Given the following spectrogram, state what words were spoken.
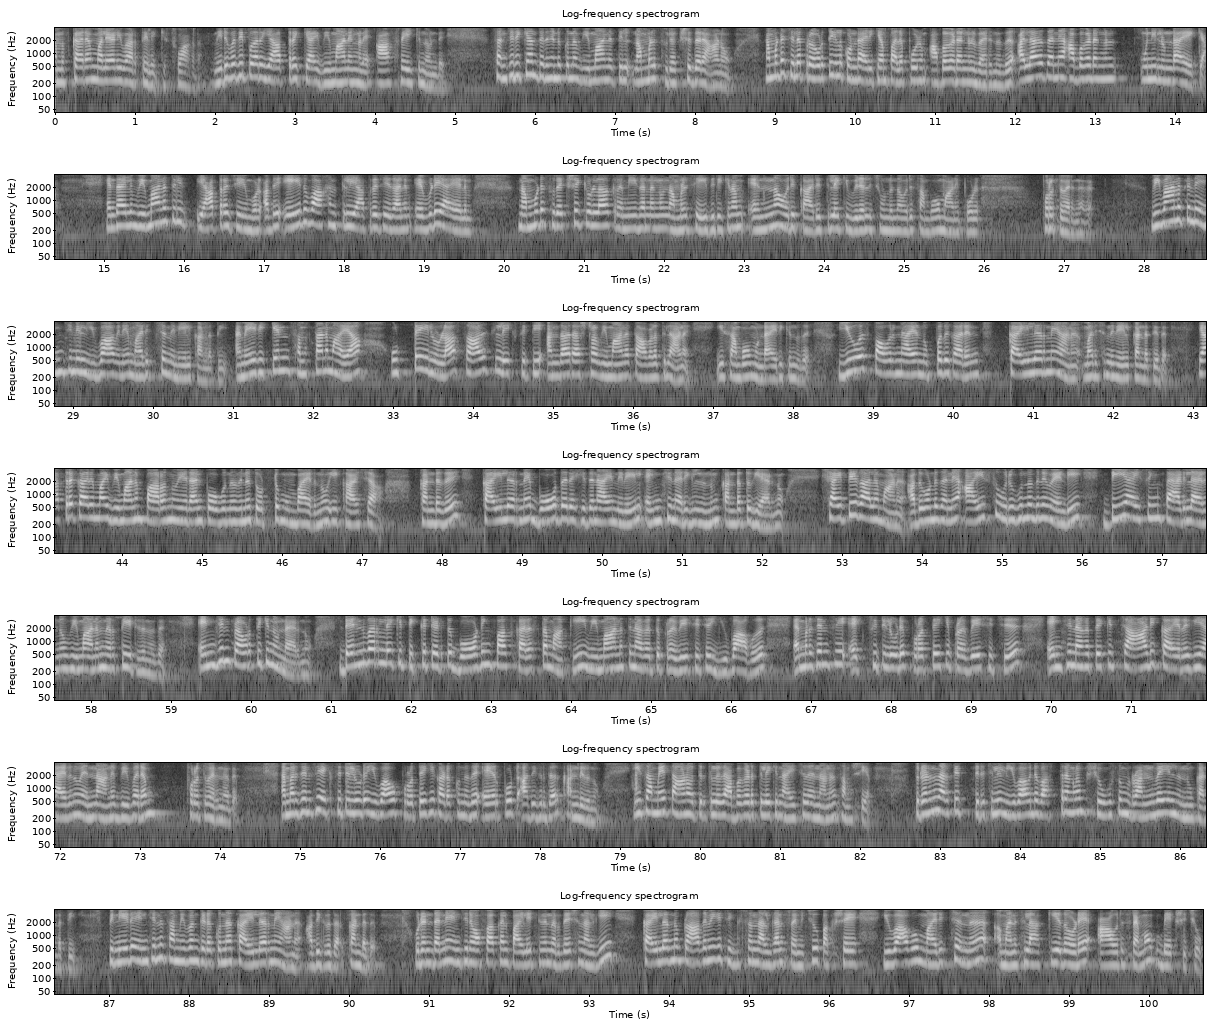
നമസ്കാരം മലയാളി വാർത്തയിലേക്ക് സ്വാഗതം. നിരവധി പേർ യാത്രയ്ക്കായി വിമാനങ്ങളെ ആശ്രയിക്കുന്നുണ്ട്. സഞ്ചരിക്കാൻ തിരഞ്ഞെടുക്കുന്ന വിമാനത്തിൽ നമ്മൾ സുരക്ഷിതരാണോ? നമ്മുടെ ചില പ്രവൃത്തികൾ കൊണ്ടായിരിക്കാം പലപ്പോഴും അപകടങ്ങൾ വരുന്നത്. അല്ലാതെ തന്നെ അപകടങ്ങൾ മുന്നിലുണ്ടായേക്കാം. എന്തായാലും വിമാനത്തിൽ യാത്ര ചെയ്യുമ്പോൾ അത് ഏത് വാഹനത്തിൽ യാത്ര ചെയ്താലും എവിടെയായാലും നമ്മുടെ സുരക്ഷയ്ക്കുള്ള ക്രമീകരണങ്ങൾ നമ്മൾ ചെയ്തിരിക്കണം എന്ന ഒരു കാര്യത്തിലേക്ക് വിരൽ ചൂണ്ടുന്ന ഒരു സംഭവമാണിപ്പോൾ പുറത്തു വരുന്നത് വിമാനത്തിന്റെ എഞ്ചിനിൽ യുവാവിനെ മരിച്ച നിലയിൽ കണ്ടെത്തി. അമേരിക്കൻ സംസ്ഥാനമായ ഉട്ടയിലുള്ള സാൾട്ട് ലേക്ക് സിറ്റി അന്താരാഷ്ട്ര വിമാനത്താവളത്തിലാണ് ഈ സംഭവം ഉണ്ടായിരിക്കുന്നത്. യു എസ് പൗരനായ മുപ്പതുകാരൻ കൈലറിനെയാണ് മരിച്ച നിലയിൽ കണ്ടെത്തിയത്. യാത്രക്കാരുമായി വിമാനം പറന്നുയരാൻ പോകുന്നതിന് തൊട്ടു മുമ്പായിരുന്നു ഈ കാഴ്ച കണ്ടത്. കൈലറിനെ ബോധരഹിതനായ നിലയിൽ എഞ്ചിനരികിൽ നിന്നും കണ്ടെത്തുകയായിരുന്നു. ശൈത്യകാലമാണ്. അതുകൊണ്ട് തന്നെ ഐസ് ഉരുകുന്നതിന് വേണ്ടി ഡി ഐസിംഗ് പാഡിലായിരുന്നു വിമാനം നിർത്തിയിട്ടിരുന്നത്. എൻജിൻ പ്രവർത്തിക്കുന്നുണ്ടായിരുന്നു. ഡെൻവറിലേക്ക് ടിക്കറ്റ് എടുത്ത് ബോർഡിംഗ് പാസ് കരസ്ഥമാക്കി വിമാനത്തിനകത്ത് പ്രവേശിച്ച യുവാവ് എമർജൻസി എക്സിറ്റിലൂടെ പുറത്തേക്ക് പ്രവേശിച്ച് എൻജിനകത്തേക്ക് ചാടിക്കയറുകയായിരുന്നു എന്നാണ് വിവരം പുറത്തു വരുന്നത്. എമർജൻസി എക്സിറ്റിലൂടെ യുവാവ് പുറത്തേക്ക് കടക്കുന്നത് എയർപോർട്ട് അധികൃതർ കണ്ടിരുന്നു. ഈ സമയത്താണ് ഇത്തരത്തിലൊരു അപകടത്തിലേക്ക് നയിച്ചതെന്നാണ് സംശയം. തുടർന്ന് നടത്തിയ തിരച്ചിലിൽ യുവാവിന്റെ വസ്ത്രങ്ങളും ഷൂസും റൺവേയിൽ നിന്നും കണ്ടെത്തി. പിന്നീട് എഞ്ചിന് സമീപം കിടക്കുന്ന കൈലറിനെയാണ് അധികൃതർ കണ്ടത്. ഉടൻ തന്നെ എഞ്ചിൻ ഓഫാക്കാൻ പൈലറ്റിന് നിർദ്ദേശം നൽകി. കൈലറിന് പ്രാഥമിക ചികിത്സ നൽകാൻ ശ്രമിച്ചു. പക്ഷേ യുവാവ് മരിച്ചെന്ന് മനസ്സിലാക്കിയതോടെ ആ ഒരു ശ്രമം ഉപേക്ഷിച്ചു.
